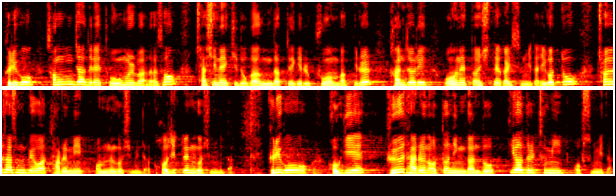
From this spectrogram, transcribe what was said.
그리고 성자들의 도움을 받아서 자신의 기도가 응답되기를 구원받기를 간절히 원했던 시대가 있습니다. 이것도 천사 숭배와 다름이 없는 것입니다. 거짓된 것입니다. 그리고 거기에 그 다른 어떤 인간도 끼어들 틈이 없습니다.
